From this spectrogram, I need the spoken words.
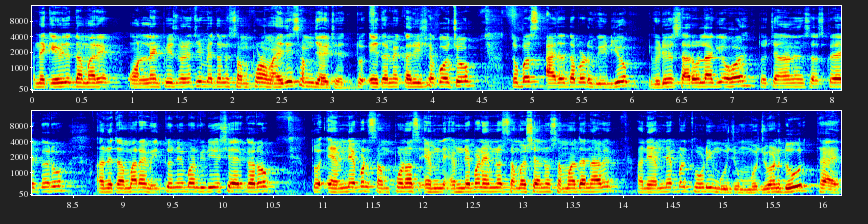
અને કેવી રીતે તમારે ઓનલાઈન ફીસ ભરવાની છે. મેં તમને સંપૂર્ણ માહિતી સમજાવી છે. તો એ તમે કરી શકો છો. તો બસ આજે તમારો વીડિયો વીડિયો સારો લાગ્યો હોય, તો ચેનલને સબસ્ક્રાઈબ કરો અને તમારા મિત્રોને પણ વીડિયો શેર કરો. તો એમને પણ સંપૂર્ણ એમને એમને પણ એમનો સમસ્યાનું સમાધાન આવે અને એમને પણ થોડી મૂંઝ મૂંઝવણ દૂર થાય.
